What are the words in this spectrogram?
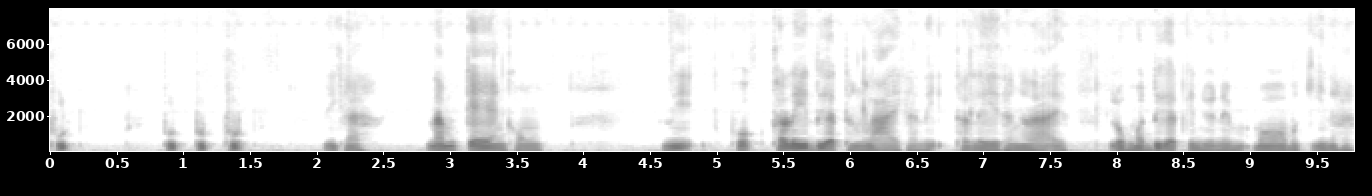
ผุดผุดผุดผุดนี่ค่ะ น้ำแกงของนี่ พวกทะเลเดือดทั้งหลายค่ะนี่ทะเลทั้งหลายลงมาเดือดกันอยู่ในหม้อเมื่อกี้นะคะ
